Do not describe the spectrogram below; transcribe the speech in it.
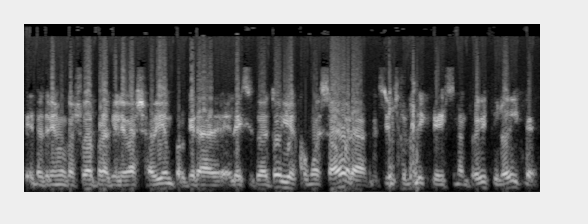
le teníamos que ayudar para que le vaya bien, porque era el éxito de todo, y es como es ahora, siempre lo dije, hice una entrevista y lo dije.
